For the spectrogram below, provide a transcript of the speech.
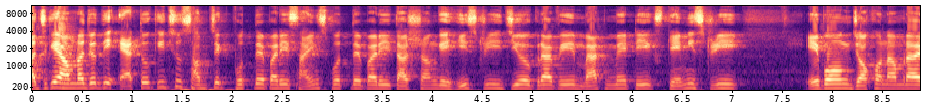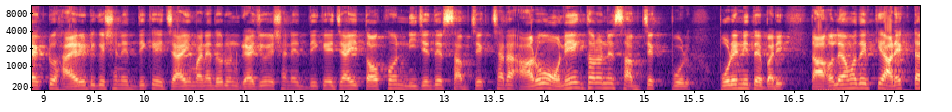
আজকে আমরা যদি এত কিছু সাবজেক্ট পড়তে পারি সায়েন্স পড়তে পারি, তার সঙ্গে হিস্ট্রি জিওগ্রাফি ম্যাথমেটিক্স কেমিস্ট্রি এবং যখন আমরা একটু হায়ার এডুকেশনের দিকে যাই মানে ধরুন গ্র্যাজুয়েশনের দিকে যাই, তখন নিজেদের সাবজেক্ট ছাড়া আরও অনেক ধরনের সাবজেক্ট পড়ে নিতে পারি। তাহলে আমাদের কি আরেকটা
